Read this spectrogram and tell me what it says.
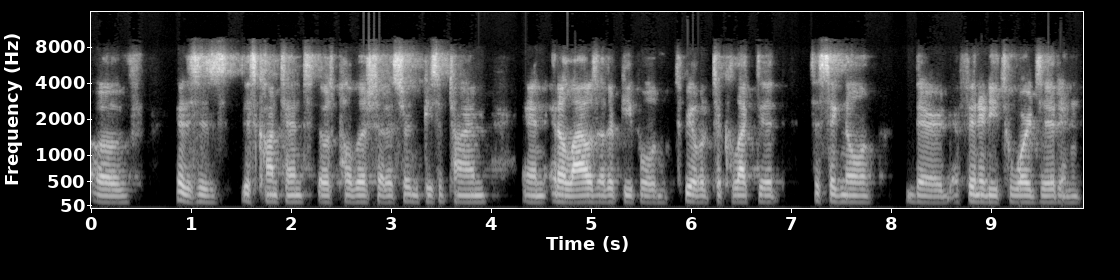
of yeah, this is this content that was published at a certain piece of time, and it allows other people to be able to collect it to signal their affinity towards it. And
